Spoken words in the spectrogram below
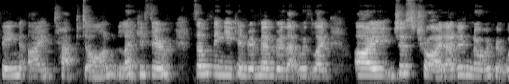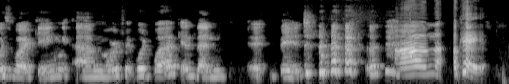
thing I tapped on? Like, is there something you can remember that was like, I just tried, I didn't know if it was working um, or if it would work, and then it did. um, okay.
